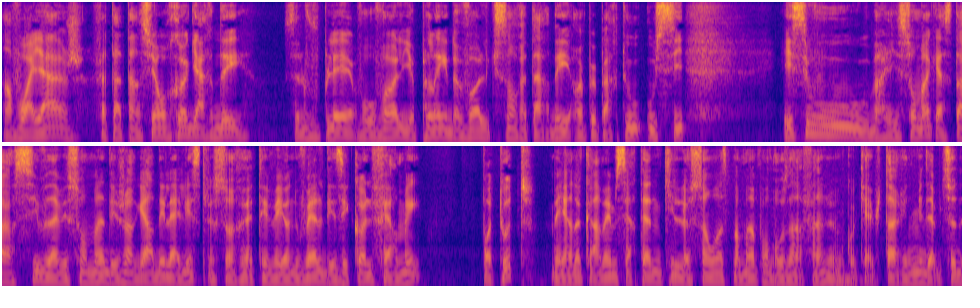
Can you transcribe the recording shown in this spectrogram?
en voyage, faites attention. Regardez s'il vous plaît, vos vols. Il y a plein de vols qui sont retardés un peu partout aussi. Et si vous, ben, sûrement qu'à cette heure-ci, vous avez sûrement déjà regardé la liste sur euh, TVA Nouvelles des écoles fermées. Pas toutes, mais il y en a quand même certaines qui le sont en ce moment pour vos enfants. Quoi qu'à 8h30 d'habitude,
